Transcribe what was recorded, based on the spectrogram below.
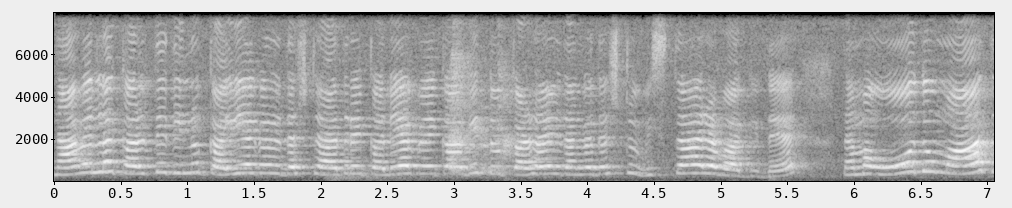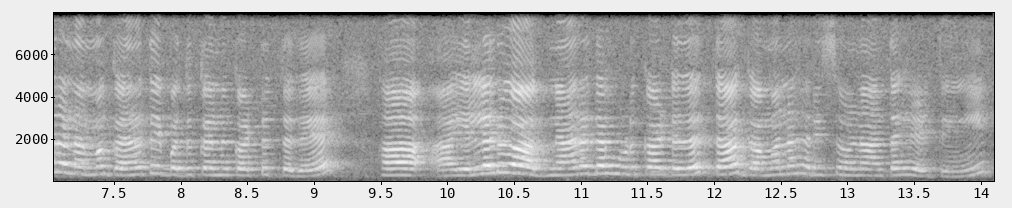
ನಾವೆಲ್ಲ ಕಲ್ತಿದ್ದು ಕೈಯಾಗದಷ್ಟು ಆದ್ರೆ ಕಲಿಯಬೇಕಾಗಿದ್ದು ಕಳೆದಂಗದಷ್ಟು ವಿಸ್ತಾರವಾಗಿದೆ. ನಮ್ಮ ಓದು ಮಾತ್ರ ನಮ್ಮ ಘನತೆ ಬದುಕನ್ನು ಕಟ್ಟುತ್ತದೆ. ಆ, ಎಲ್ಲರೂ ಆ ಜ್ಞಾನದ ಹುಡುಕಾಟದತ್ತ ಗಮನ ಹರಿಸೋಣ ಅಂತ ಹೇಳ್ತೀನಿ.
